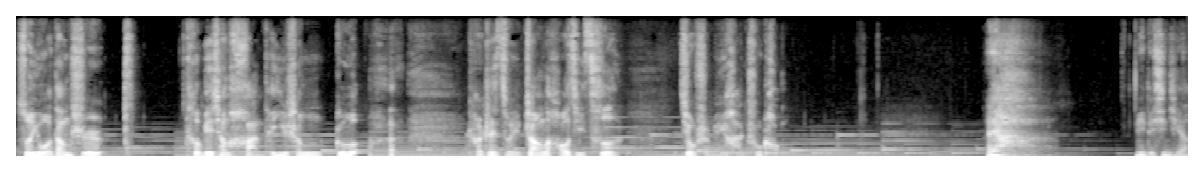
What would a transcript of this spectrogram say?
所以我当时 特别想喊他一声哥，可这嘴张了好几次，就是没喊出口。哎呀，你的心情，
